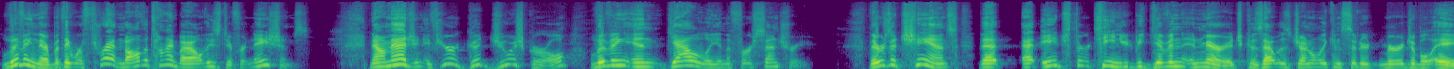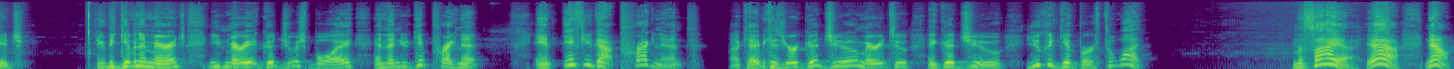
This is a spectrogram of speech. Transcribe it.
living there but they were threatened all the time by all these different nations. Now imagine if you're a good jewish girl living in galilee in the first century there's a chance that at age 13 you'd be given in marriage, because that was generally considered marriageable age. You'd be given in marriage, and you'd marry a good Jewish boy, and then you'd get pregnant. And if you got pregnant, okay, because you're a good Jew married to a good Jew, you could give birth to what? Messiah. Yeah. Now,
